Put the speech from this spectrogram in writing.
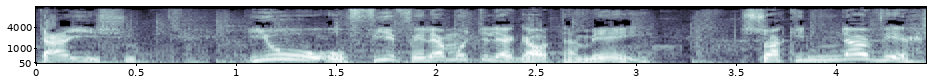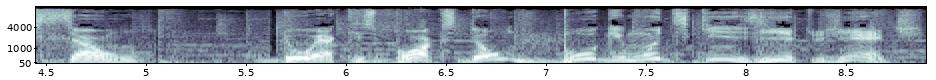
Tá isso. E o, o FIFA ele é muito legal também. Só que na versão do Xbox deu um bug muito esquisito, gente.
